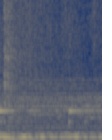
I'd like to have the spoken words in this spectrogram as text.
Música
